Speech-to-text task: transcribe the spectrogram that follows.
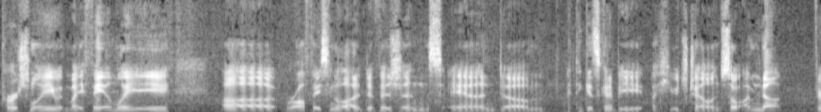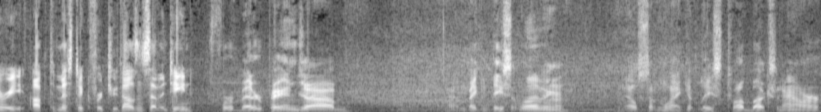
personally, with my family, uh, we're all facing a lot of divisions, and um, I think it's going to be a huge challenge. So I'm not very optimistic for 2017. For a better paying job and make a decent living, you know, something like at least 12 bucks an hour.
